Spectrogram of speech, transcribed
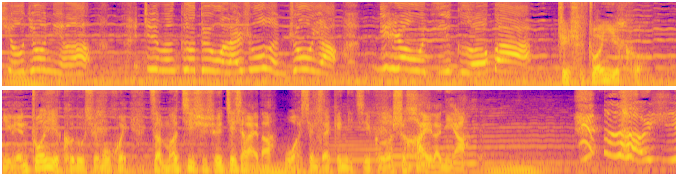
求求你了，这门课对我来说很重要，你让我及格吧。这是专业课，你连专业课都学不会，怎么继续学接下来的？我现在给你及格是害了你啊！老师，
